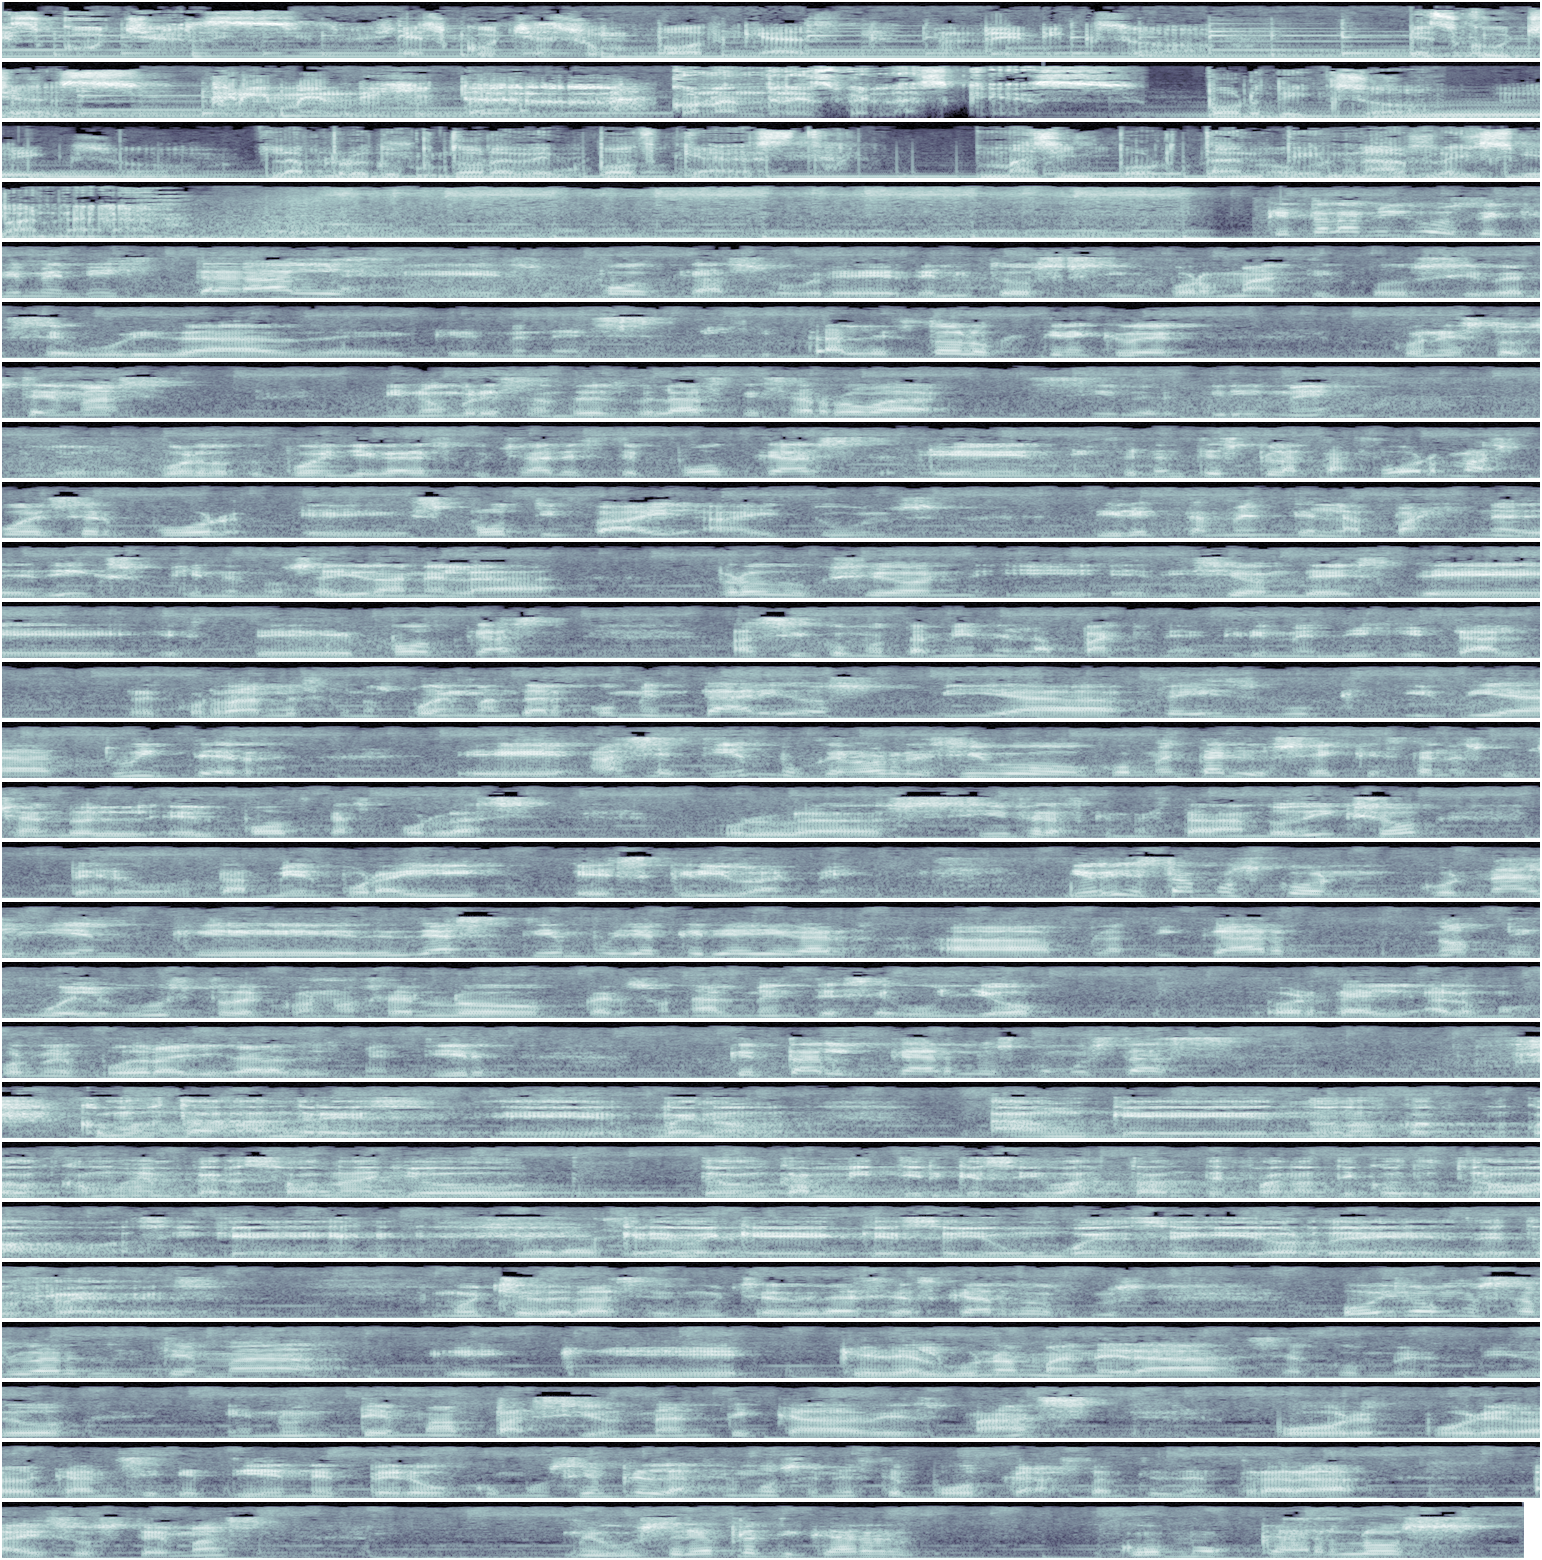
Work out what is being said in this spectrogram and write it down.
Escuchas. Escuchas un podcast de Dixo. Escuchas Crimen Digital con Andrés Velázquez. Por Dixo. Dixo. La productora de podcast más importante en habla hispana. ¿Qué tal amigos de Crimen Digital? Eh, su podcast sobre delitos informáticos, ciberseguridad, eh, crímenes digitales, todo lo que tiene que ver con estos temas. Mi nombre es Andrés Velázquez, arroba cibercrimen. Les recuerdo que pueden llegar a escuchar este podcast en diferentes plataformas, puede ser por eh, Spotify, iTunes, directamente en la página de Dix, quienes nos ayudan en la producción y edición de este, este podcast, así como también en la página de Crimen Digital. Recordarles que nos pueden mandar comentarios vía Facebook y vía Twitter. Eh, hace tiempo que no recibo comentarios, sé que están escuchando el, podcast por las, por las cifras que me está dando Dixo, pero también por ahí escríbanme. Y hoy estamos con, con alguien que desde hace tiempo ya quería llegar a platicar. No tengo el gusto de conocerlo personalmente, según yo. Ahorita a lo mejor me podrá llegar a desmentir. ¿Qué tal, Carlos? ¿Cómo estás? ¿Cómo estás, Andrés? Eh, bueno, aunque no nos conozcamos en persona, yo tengo que admitir que soy bastante fanático de tu trabajo, así que créeme que, que, soy un buen seguidor de, de tus redes. Muchas gracias, muchas gracias, Carlos. Pues hoy vamos a hablar de un tema que, que, que, de alguna manera se ha convertido en un tema apasionante cada vez más por, por el alcance que tiene, pero como siempre lo hacemos en este podcast, antes de entrar a, a esos temas, me gustaría platicar cómo Carlos,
